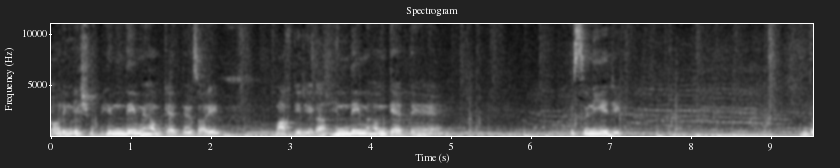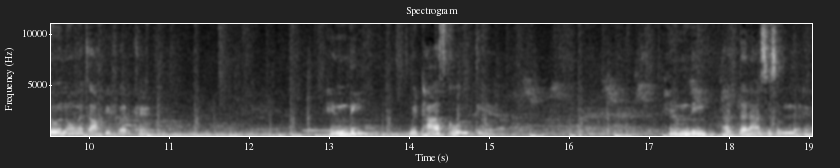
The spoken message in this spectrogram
और इंग्लिश, हिंदी में हम कहते हैं सॉरी माफ़ कीजिएगा। हिंदी में हम कहते हैं तो सुनिए जी, दोनों में काफ़ी फ़र्क है। हिंदी मिठास घोलती है। हिंदी हर तरह से सुंदर है।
